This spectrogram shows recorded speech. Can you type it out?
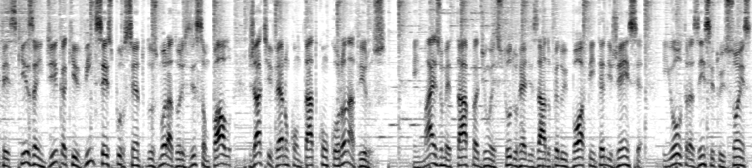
Pesquisa indica que 26% dos moradores de São Paulo já tiveram contato com o coronavírus. Em mais uma etapa de um estudo realizado pelo Ibope Inteligência e outras instituições,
